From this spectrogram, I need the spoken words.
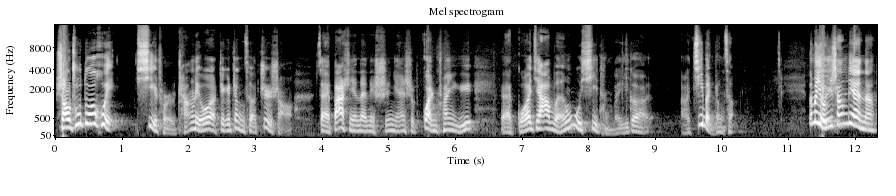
少出多汇，细水长流啊，这个政策至少在八十年代那十年是贯穿于呃国家文物系统的一个。啊，基本政策。那么友谊商店呢？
